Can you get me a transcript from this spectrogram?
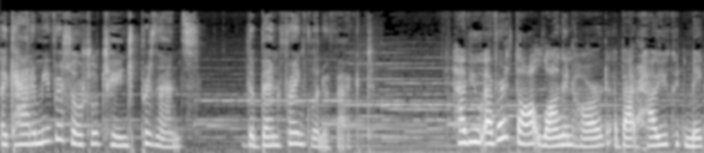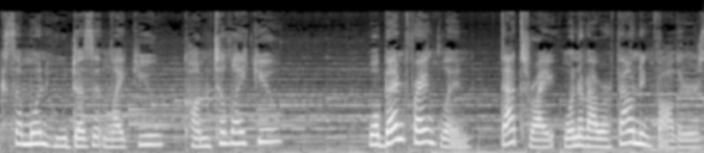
Academy for Social Change presents The Ben Franklin Effect. Have you ever thought long and hard about how you could make someone who doesn't like you come to like you? Well, Ben Franklin, that's right, one of our founding fathers,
